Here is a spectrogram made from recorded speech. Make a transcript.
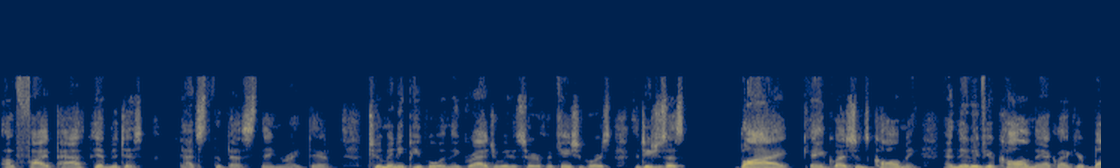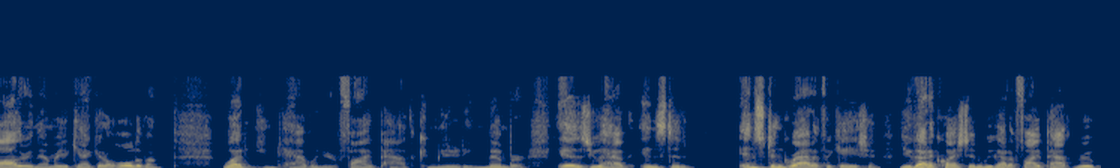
of five path hypnotists. That's the best thing right there. Too many people, when they graduate a certification course, the teacher says, Bye. Okay, questions, call me. And then if you call them, they act like you're bothering them or you can't get a hold of them. What you'd have when you're a five path community member is you have instant instant gratification. You got a question, we got a five path group,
